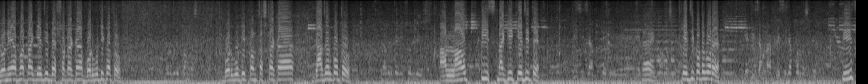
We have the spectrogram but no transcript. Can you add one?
ধনিয়া পাতা কেজি দেড়শো টাকা। বরবটি কত? বরবটি পঞ্চাশ টাকা। গাজর কত? আর লাউ পিস নাকি কেজিতে? হ্যাঁ কেজি কত করে? পিস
